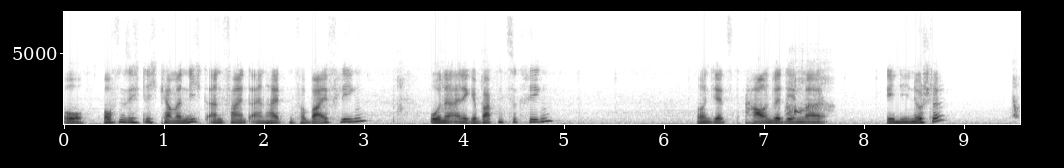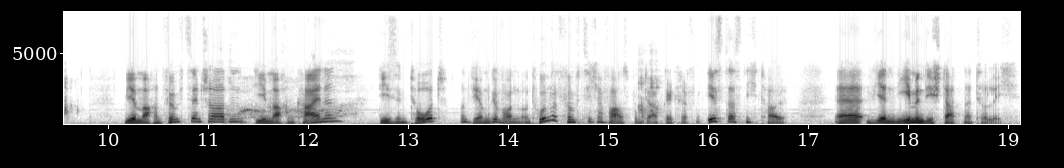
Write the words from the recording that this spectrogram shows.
Oh, offensichtlich kann man nicht an Feindeinheiten vorbeifliegen, ohne eine gebacken zu kriegen. Und jetzt hauen wir den mal in die Nuschel. Wir machen 15 Schaden, die machen keinen. Die sind tot und wir haben gewonnen und 150 Erfahrungspunkte abgegriffen. Ist das nicht toll? Äh, wir nehmen die Stadt natürlich.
